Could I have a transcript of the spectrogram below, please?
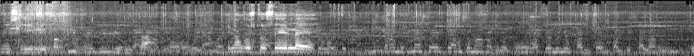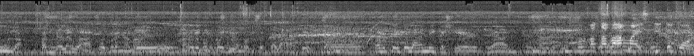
May sili pang pinta. Yun ang gusto sila eh naswerte ako sa mga kagrupo. Ba't ganun yung kanton? Pag isa lang, kulang. Pag dalawa, sobra naman. Oo. Hindi naman pwede yung mag-isa't kalahati. So, parte kailangan may cashier. Ayan. Paul, mataba ang mais dito, Paul.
